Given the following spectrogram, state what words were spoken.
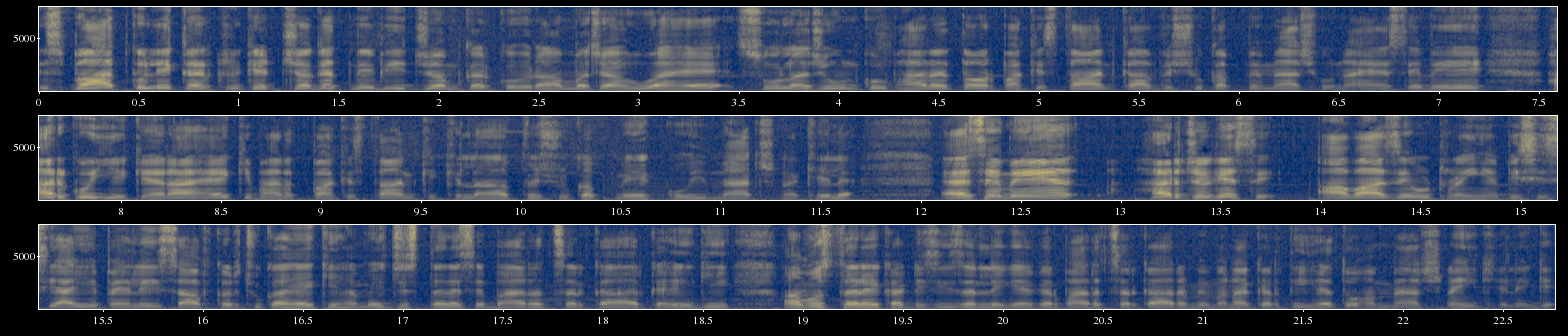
इस बात को लेकर क्रिकेट जगत में भी जमकर कोहराम मचा हुआ है। 16 जून को भारत और पाकिस्तान का विश्व कप में मैच होना है। ऐसे में हर कोई ये कह रहा है कि भारत पाकिस्तान के खिलाफ विश्व कप में कोई मैच न खेले ऐसे में हर जगह से आवाज़ें उठ रही हैं। बीसीसीआई ये पहले ही साफ़ कर चुका है कि हमें जिस तरह से भारत सरकार कहेगी, हम उस तरह का डिसीज़न लेंगे। अगर भारत सरकार हमें मना करती है तो हम मैच नहीं खेलेंगे।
